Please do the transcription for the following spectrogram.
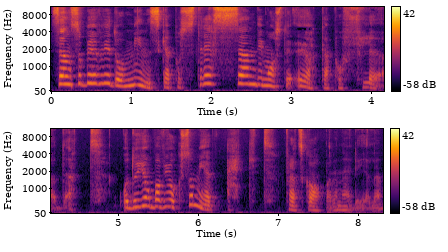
Sen så behöver vi då minska på stressen, vi måste öka på flödet. Och då jobbar vi också med ACT för att skapa den här delen.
